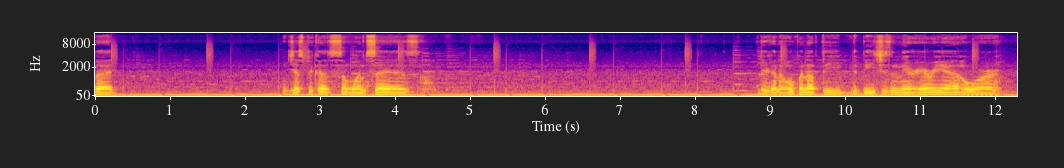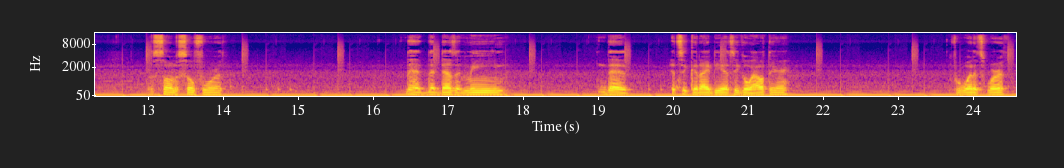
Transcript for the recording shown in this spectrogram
but just because someone says they're going to open up the, the beaches in their area or so on and so forth. That that doesn't mean that it's a good idea to go out there for what it's worth.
